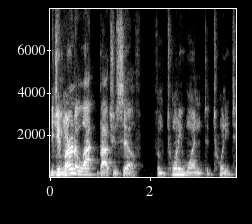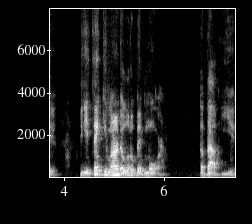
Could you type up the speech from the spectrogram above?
Did you learn a lot about yourself from 21 to 22? Do you think you learned a little bit more about you?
